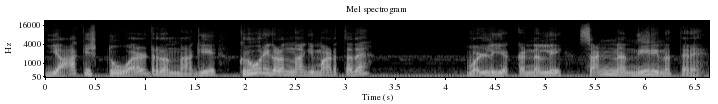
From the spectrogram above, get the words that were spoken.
ಯಾಕಿಷ್ಟು ಒರಟರನ್ನಾಗಿ, ಕ್ರೂರಿಗಳನ್ನಾಗಿ ಮಾಡುತ್ತದೆ? ವಳ್ಳಿಯ ಕಣ್ಣಲ್ಲಿ ಸಣ್ಣ ನೀರಿನ ತೆರೆ.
